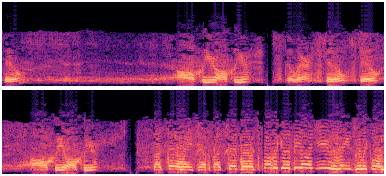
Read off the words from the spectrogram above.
Still. All clear, all clear. Still there. Still, still. All clear, all clear. About 10 away, Jeff. About 10 more. It's probably going to be on you. The rain's really close.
